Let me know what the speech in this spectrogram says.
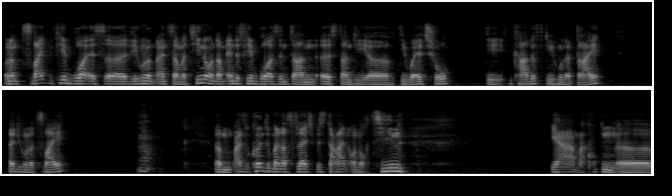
Und am 2. Februar ist äh, die 101 Dalmatiner und am Ende Februar sind dann, äh, ist dann die, äh, die Wales-Show, die in Cardiff, die 103, äh, die 102. Ja. Ähm, also könnte man das vielleicht bis dahin auch noch ziehen. Ja, mal gucken. Äh,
